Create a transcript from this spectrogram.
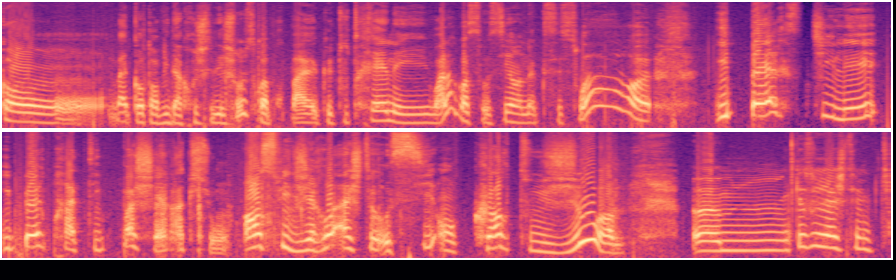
quand bah, quand tu as envie d'accrocher des choses quoi pour pas que tout traîne et voilà c'est aussi un accessoire hyper stylé, hyper pratique, pas cher, action. Ensuite, j'ai re-acheté aussi encore toujours, euh, qu'est-ce que j'ai acheté? Un petit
